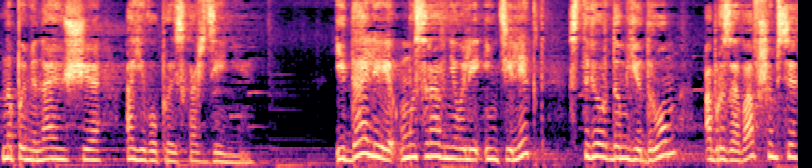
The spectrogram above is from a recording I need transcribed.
напоминающая о его происхождении. И далее мы сравнивали интеллект с твердым ядром, образовавшимся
